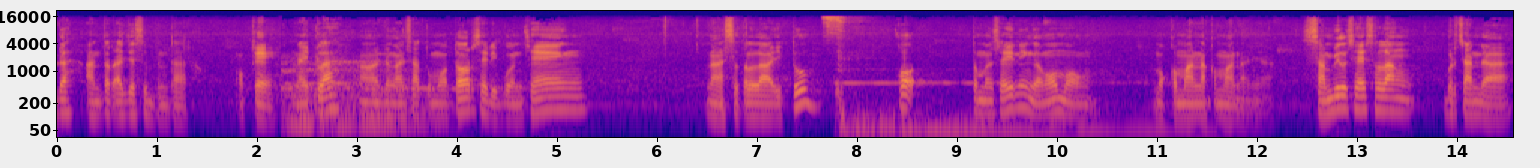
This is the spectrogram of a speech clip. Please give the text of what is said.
udah antar aja sebentar. Oke, naiklah eh, dengan satu motor saya dibonceng. Nah setelah itu, kok teman saya ini nggak ngomong mau ke mana ke mananya. Sambil saya selang bercanda,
